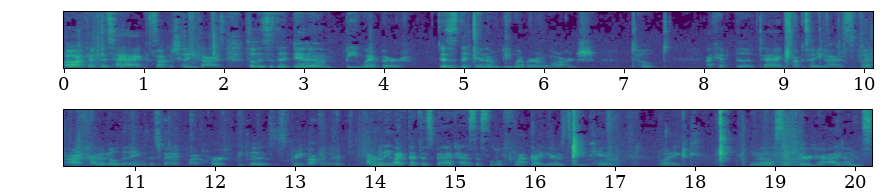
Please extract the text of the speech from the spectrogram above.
Oh, I kept the tag so I could show you guys. So this is the Denim BWebber this is the Denim B. Weber Large Tote. I kept the tag so I could tell you guys. But I kind of know the name of this bag by heart because it's pretty popular. I really like that this bag has this little flap right here so you can like, you know, secure your items.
